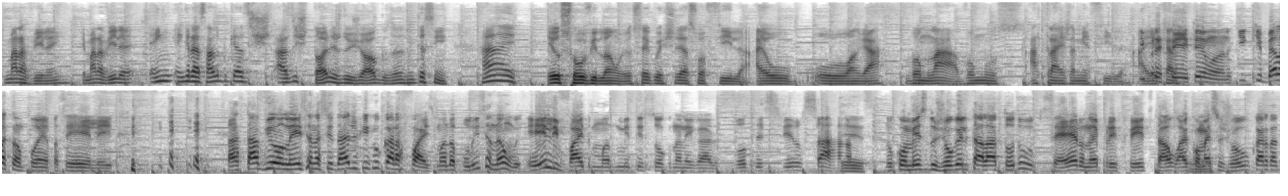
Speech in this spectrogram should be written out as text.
Que maravilha, hein? Que maravilha. É, é engraçado porque as, as histórias dos jogos, né? Fica assim, ai, eu sou o vilão, eu sequestrei a sua filha. Aí o, o hangar, vamos lá, vamos atrás da minha filha. Que Aí, cara, prefeito, hein, mano? Que, que bela campanha pra ser reeleito. tá, tá violência na cidade, o que, que o cara faz? Manda a polícia? Não, ele vai manda meter soco na negada. Vou descer o sarrafo. Isso. No começo do jogo ele tá lá todo sério, né? Prefeito e tal. Aí começa o jogo, o cara tá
